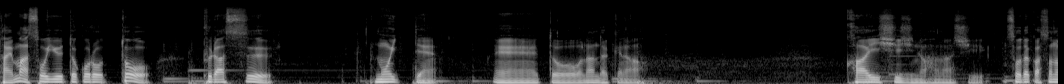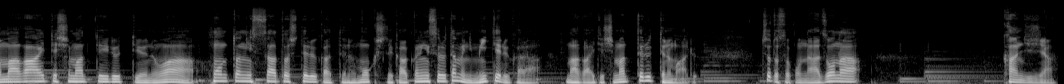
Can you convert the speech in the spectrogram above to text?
はい、まあそういうところと、プラス、もう一点、えっ、ー、と、なんだっけな。開始時の話。そう、だからその間が空いてしまっているっていうのは、本当にスタートしてるかっていうのを目視で確認するために見てるから間が空いてしまってるっていうのもある。ちょっとそこ謎な感じじゃん。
